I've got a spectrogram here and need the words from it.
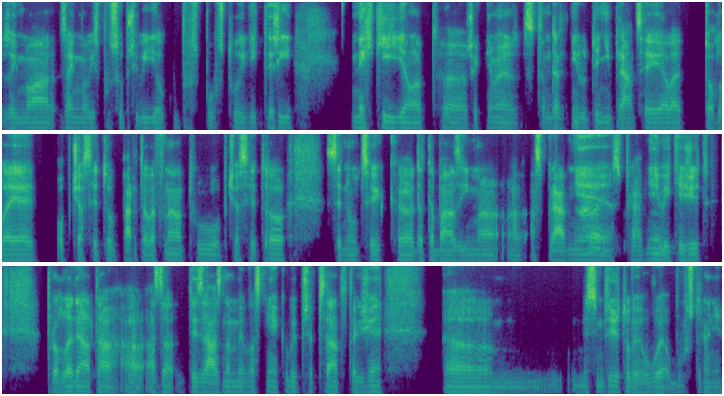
zajímavá, zajímavý způsob při výdělku pro spoustu lidí, kteří nechtějí dělat, uh, řekněme, standardní rutinní práci, ale tohle je, občas je to pár telefonátů, občas je to sednout si k databázím a, a, a správně, správně hmm. vytěžit, prohledat a, a, a ty záznamy vlastně jakoby přepsat, takže myslím si, že to vyhovuje obou straně.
